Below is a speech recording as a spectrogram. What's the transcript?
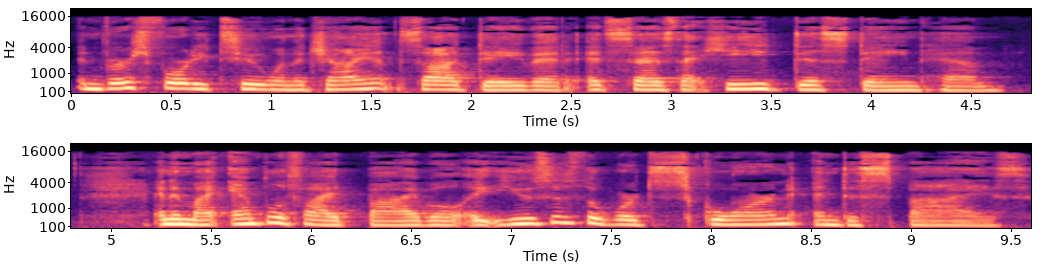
In verse 42, when the giant saw David, it says that he disdained him. And in my Amplified Bible, it uses the word scorn and despise.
